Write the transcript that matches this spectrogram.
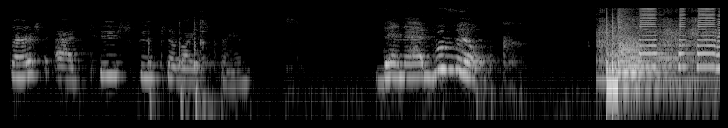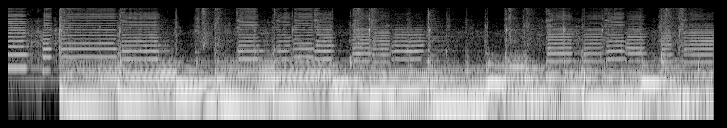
First, add two scoops of ice cream. Then add the milk.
